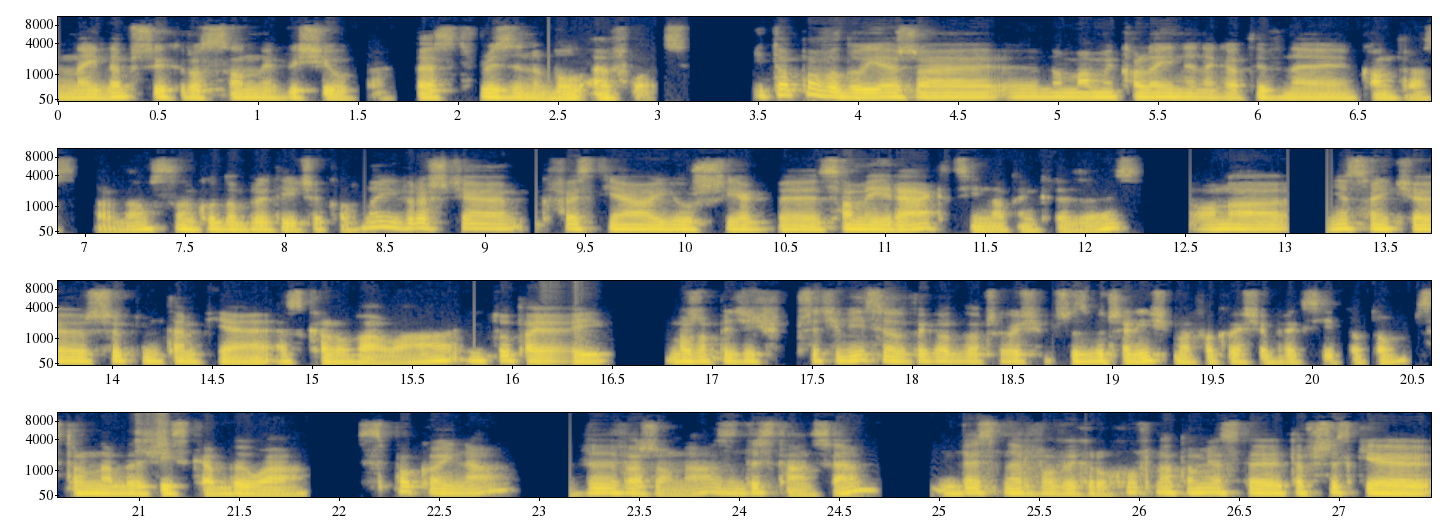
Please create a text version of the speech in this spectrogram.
najlepszych rozsądnych wysiłkach, best reasonable efforts. I to powoduje, że no, mamy kolejny negatywny kontrast prawda, w stosunku do Brytyjczyków. No i wreszcie kwestia już jakby samej reakcji na ten kryzys. Ona w niesamowicie szybkim tempie eskalowała i tutaj można powiedzieć w przeciwieństwie do tego, do czego się przyzwyczailiśmy w okresie Brexitu, to strona brytyjska była spokojna, wyważona, z dystansem, bez nerwowych ruchów, natomiast te, te wszystkie y,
